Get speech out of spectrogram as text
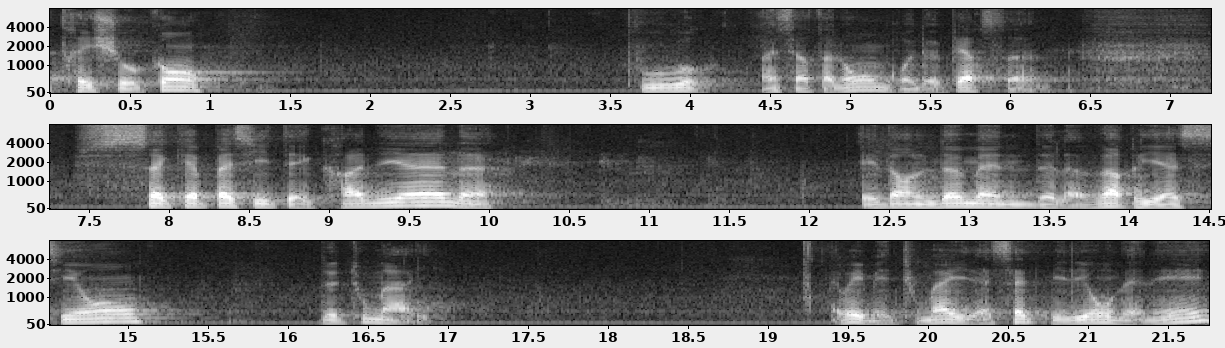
Très choquant pour un certain nombre de personnes. Sa capacité crânienne est dans le domaine de la variation de Toumaï. Ah oui, mais Toumaï, il a 7 millions d'années.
